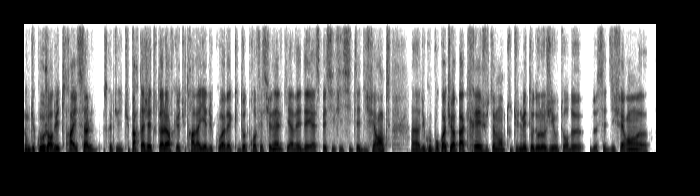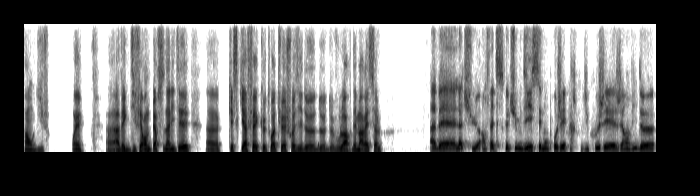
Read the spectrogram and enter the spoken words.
Donc du coup, aujourd'hui, tu travailles seul, parce que tu, partageais tout à l'heure que tu travaillais du coup avec d'autres professionnels qui avaient des spécificités différentes. Euh, du coup, pourquoi tu n'as pas créé justement toute une méthodologie autour de, ces différents, euh, enfin, ouais, euh, avec différentes personnalités? Qu'est-ce qui a fait que toi, tu as choisi de, vouloir démarrer seul? Ah ben là, tu, en fait, ce que tu me dis, c'est mon projet. Du coup, j'ai envie de,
